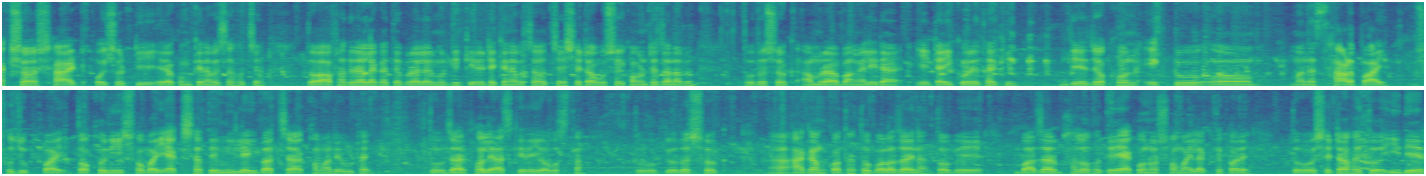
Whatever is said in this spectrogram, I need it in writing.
একশো ষাট, পঁয়ষট্টি এরকম কেনাবেচা হচ্ছে। তো আপনাদের এলাকাতে ব্রয়লার মুরগি কী রেটে কেনাবেচা হচ্ছে সেটা অবশ্যই কমেন্টে জানাবেন। তো দর্শক, আমরা বাঙালিরা এটাই করে থাকি যে যখন একটু মানে ছাড় পায়, সুযোগ পায়, তখনই সবাই একসাথে মিলেই বাচ্চা খামারে উঠায়। তো যার ফলে আজকের এই অবস্থা। তো প্রিয় দর্শক আগাম কথা তো বলা যায় না, তবে বাজার ভালো হতে এখনও সময় লাগতে পারে। তো সেটা হয়তো ঈদের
